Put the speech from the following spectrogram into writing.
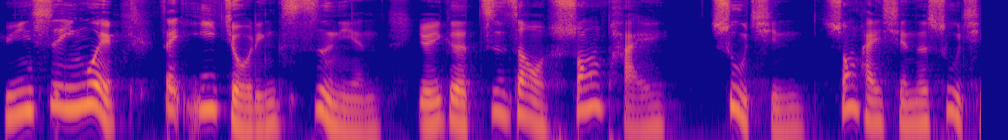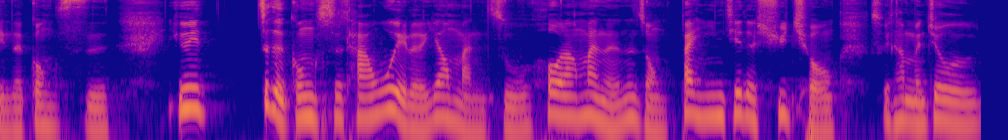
原因是因为在一九零四年有一个制造双排。竖琴双排弦的竖琴的公司，因为这个公司它为了要满足后浪漫的那种半音阶的需求，所以他们就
